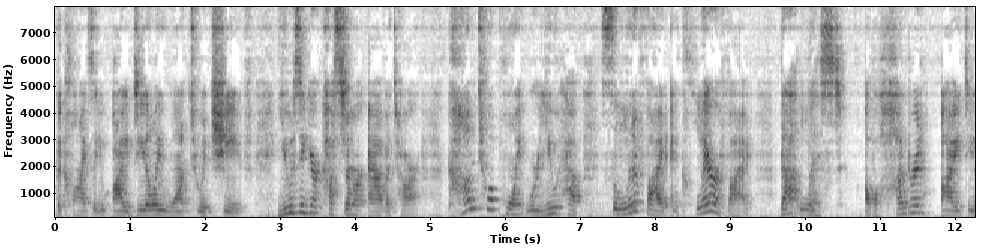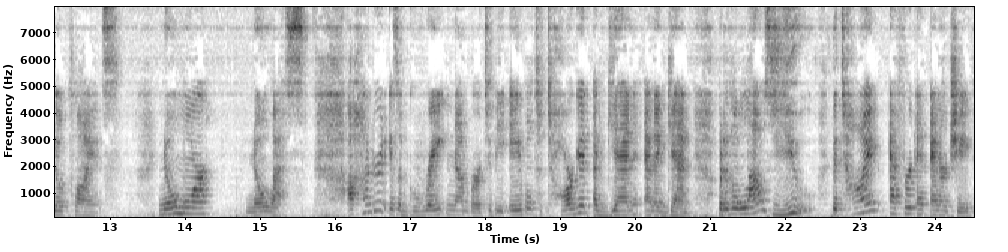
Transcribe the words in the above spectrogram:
the clients that you ideally want to achieve using your customer avatar, come to a point where you have solidified and clarified that list of 100 ideal clients. No more, no less. 100 is a great number to be able to target again and again, but it allows you the time, effort, and energy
